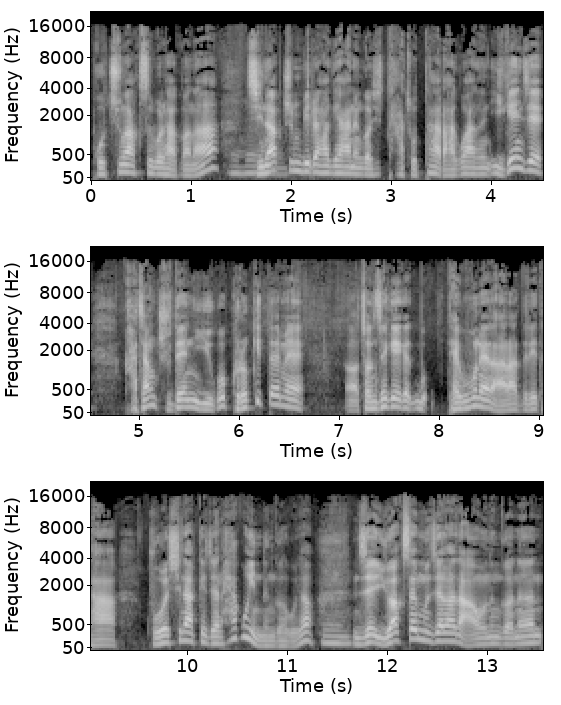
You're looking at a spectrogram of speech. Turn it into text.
보충 학습을 하거나 음. 진학 준비를 하게 하는 것이 다 좋다라고 하는 이게 이제 가장 주된 이유고 그렇기 때문에 어, 전 세계 뭐 대부분의 나라들이 다 9월 신학기제를 하고 있는 거고요. 음. 이제 유학생 문제가 나오는 거는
